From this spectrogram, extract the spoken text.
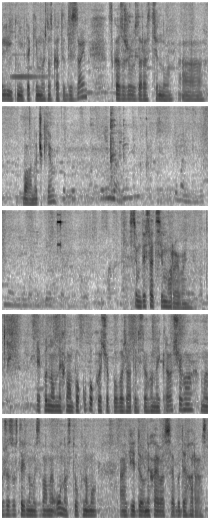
літній такий, можна сказати, дизайн. Скажу зараз ціну а, баночки. 77 гривень. Економних вам покупок хочу побажати всього найкращого. Ми вже зустрінемось з вами у наступному відео. Нехай у вас все буде гаразд.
